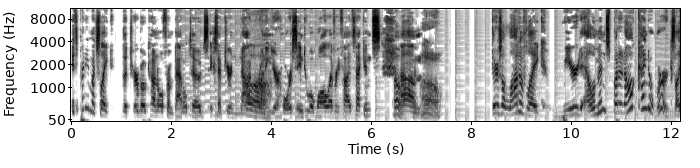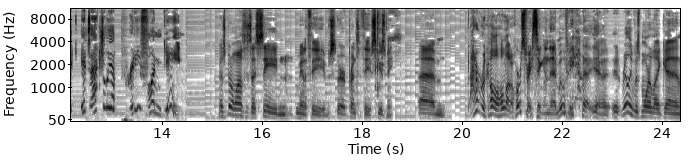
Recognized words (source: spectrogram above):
It's pretty much like the turbo tunnel from Battletoads, except you're not Oh. running your horse into a wall every five seconds. Oh, Um, Oh, there's a lot of like weird elements, but it all kind of works. Like it's actually a pretty fun game. it's been a while since I've seen Man of Thieves or Prince of Thieves. Excuse me. Um, I don't recall a whole lot of horse racing in that movie. yeah, it really was more like uh,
